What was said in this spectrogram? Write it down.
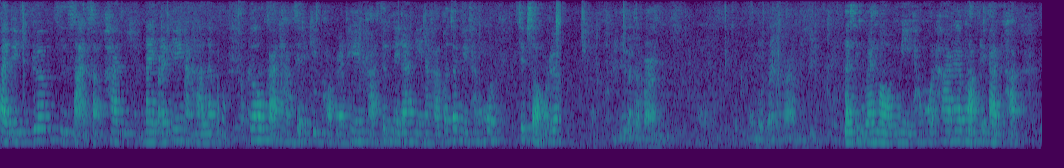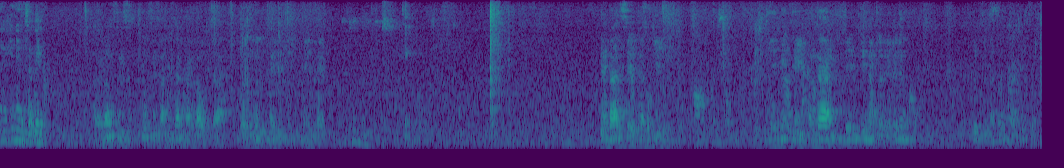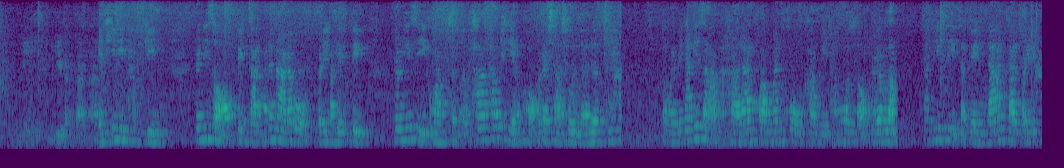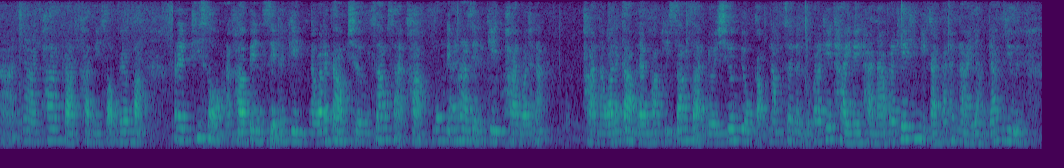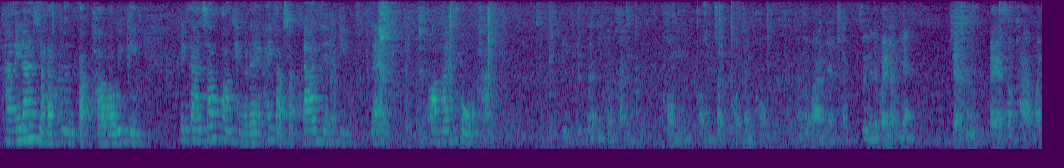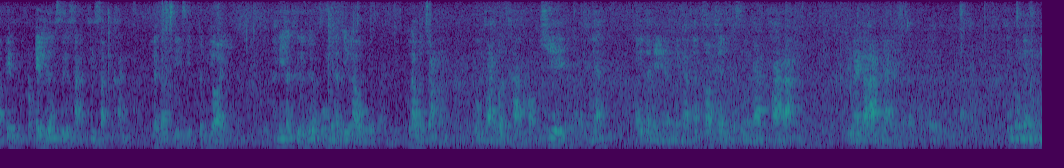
ไปเป็นเรื่องสื่อสารสำคัญในประเทศนะคะ และเพื่อโอกาสทางเศรษฐกิจของประเทศค่ะ ซึ่งในด้านนี้นะคะ ก็จะมีทั้งหมด 12 เรื่องปีนี้รัฐบาลเอ่อกำหนดไว้ห้ามิติและสิ่งแวดล้อมมีทั้งหมด 5 เรื่องหลักด้วยกันค่ะเรื่องที่ 1 จะเป็นเอ่อเรื่องสื่อเรื่องสื่อสารที่สำคัญเราจะลงลึกในในในในด้านเศรษฐกิจมีมิติทางด้านเป็นที่นำเสนอ ในที่ดินทำกิน เรื่องที่ 2 เป็นการพัฒนาระบบบริการเสพติดเรื่องทีสี่ 4 ความเสมอภาคเท่าเทียมของประชาชนและเรื่องที่5ต่อไปเป็นหน้าที่3นะคะด้านความมั่นคงค่ะมีทั้งหมด 2 เรื่องหลักหน้าที่ 4 จะเป็นด้านการบริหารงานภาครัฐค่ะมี 2 เรื่องหลักประเด็นที่2นะคะเป็นเศรษฐกิจ นวัตกรรมเชิงสร้างสรรค์ค่ะมุ่งเน้นพัฒนาเศรษฐกิจผ่านวัฒนผ่านนวัตกรรมและความคิดสร้างสรรค์โดยเชื่อมโยงกับนำเสนอประเทศไทยในฐานะประเทศที่มีการพัฒนาอย่างยั่งยืน ทั้งในด้านสิ่งรับมือกับภาวะวิกฤต เป็นการสร้างความแข็งแรงให้กับสัด้านเศรษฐกิจและความมั่นคงค่ะจุดจุดแรกที่สำคัญของของปัจของของรัฐบาลเนี่ยซึ่งนโยบายเหล่านี้จะถูกแปลสภาพมาเป็นเป็นเรื่องสื่อสารที่สำคัญ แล้วก็สี่สิบเรื่องย่อย อันนี้ก็คือเรื่องพวกนี้แหละที่เราเราจะโครงการลดค่าของชีพอะไรเงี้ยก็จะมีหน่วยงานที่ชอบเช่นกระทรวงการคลังอยู่ในตารางใหญ่ ซึ่งตรงเนี้ยมันมีมันมีอะไรตกหล่นซึ่งมันน่าจะมีเพิ่มม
